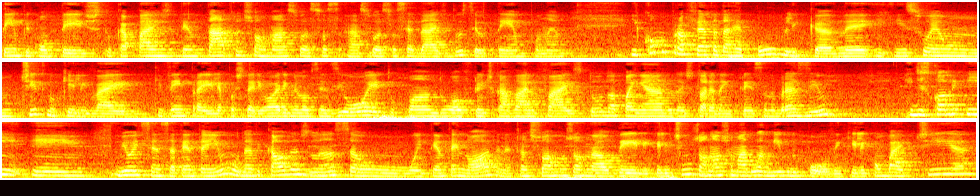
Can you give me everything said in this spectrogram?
tempo e contexto, capaz de tentar transformar a sua, a sua sociedade do seu tempo, né? E como profeta da República, né, isso é um título que ele vai, que vem para ele a posteriori em 1908, quando Alfredo Carvalho faz todo o apanhado da história da imprensa no Brasil e descobre que em 1871 o Davi Caldas lança o 89, né, transforma o jornal dele, que ele tinha um jornal chamado O Amigo do Povo, em que ele combatia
